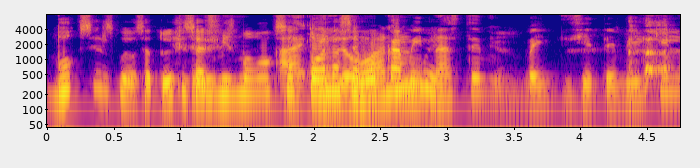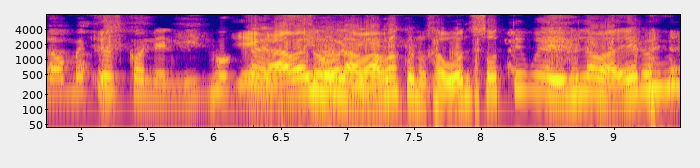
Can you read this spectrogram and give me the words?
boxers, güey? O sea, tuve que usar el mismo boxer Ah, toda y la luego semana. güey. caminaste 27 mil kilómetros con el mismo Llegaba y lo lavaba con un jabón sote, güey, ahí en el lavadero, güey.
